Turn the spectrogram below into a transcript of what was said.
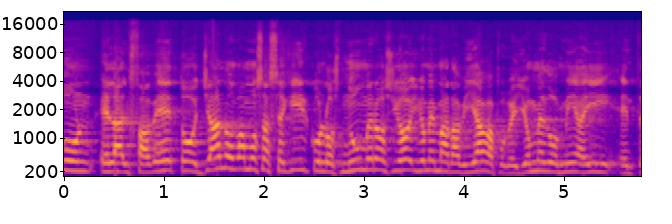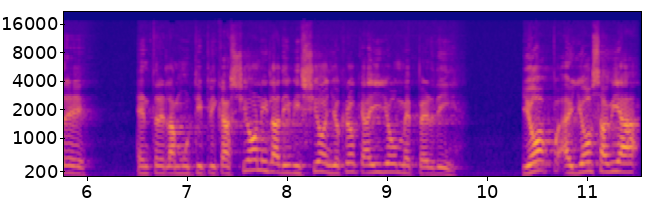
con el alfabeto, ya no vamos a seguir con los números. Yo, yo me maravillaba porque yo me dormía ahí entre, entre la multiplicación y la división. Yo creo que ahí yo me perdí. Yo, yo sabía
